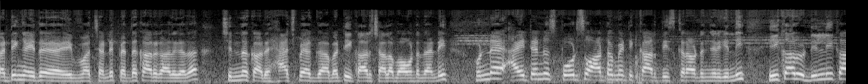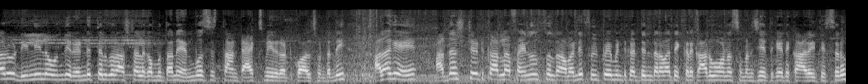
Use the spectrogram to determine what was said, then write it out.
కటింగ్ అయితే ఇవ్వచ్చండి. పెద్ద కారు కాదు కదా. చిన్న కారు హ్యాచ్ బ్యాక్ కాబట్టి ఈ కారు చాలా బాగుంటుందండి. Hyundai i ten sports automatic car తీసుకురావడం జరిగింది. ఈ కారు ఢిల్లీ కారు. ఢిల్లీలో ఉంది. రెండు తెలుగు రాష్ట్రాలకు అమ్ముతాను. ఎన్వోసిస్తాను ట్యాక్స్ ట్యాక్స్ మీరు కట్టుకోవాల్సి ఉంటుంది. అలాగే అదర్ స్టేట్ కార్ల ఫైనాన్స్ రావండి. ఫుల్ పేమెంట్ కట్టిన తర్వాత ఇక్కడ కారు ఓనర్స్ మన చేతికి అయితే కార్ అయితే ఇస్తారు.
